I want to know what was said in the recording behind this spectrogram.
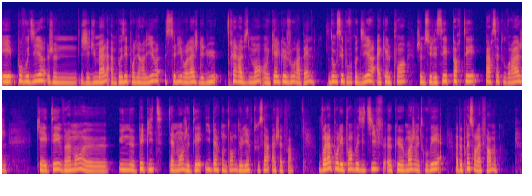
Et pour vous dire, j'ai du mal à me poser pour lire un livre. Ce livre-là, je l'ai lu très rapidement, en quelques jours à peine. Donc c'est pour vous dire à quel point je me suis laissée porter par cet ouvrage qui a été vraiment euh, une pépite, tellement j'étais hyper contente de lire tout ça à chaque fois. Voilà pour les points positifs euh, que moi j'en ai trouvé à peu près sur la forme.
